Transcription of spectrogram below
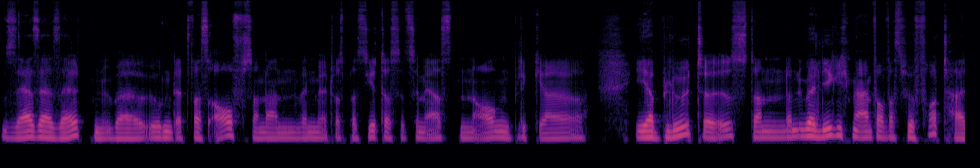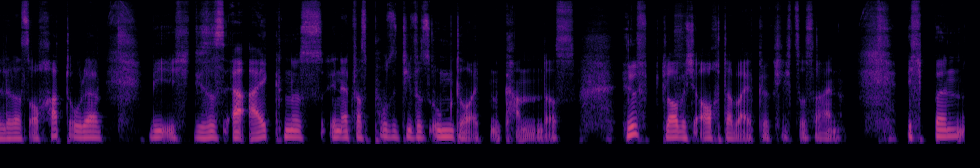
sehr, sehr selten über irgendetwas auf, sondern wenn mir etwas passiert, das jetzt im ersten Augenblick ja eher blöde ist, dann, dann überlege ich mir einfach, was für Vorteile das auch hat oder wie ich dieses Ereignis in etwas Positives umdeuten kann. Das hilft, glaube ich, auch dabei, glücklich zu sein. Ich bin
